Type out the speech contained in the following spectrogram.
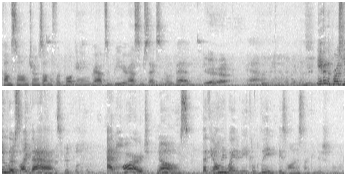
comes home, turns on the football game, grabs a beer, has some sex, and go to bed. Yeah. Yeah. Even the person who lives like that, at heart, knows that the only way to be complete is honest, unconditional love.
